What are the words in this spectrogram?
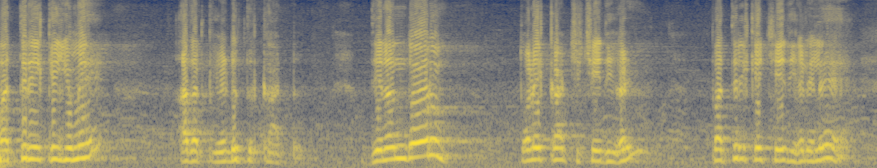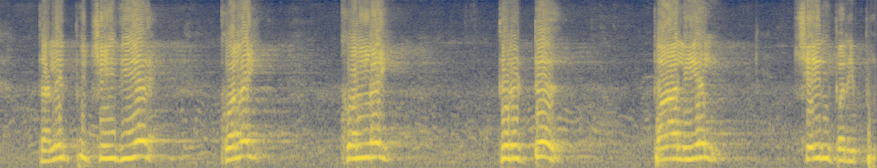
பத்திரிகையுமே அதற்கு எடுத்துக்காட்டு. தினந்தோறும் தொலைக்காட்சி செய்திகள் பத்திரிகை செய்திகளிலே தலைப்புச் செய்தியே கொலை கொள்ளை திருட்டு பாலியல் செயின் பறிப்பு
